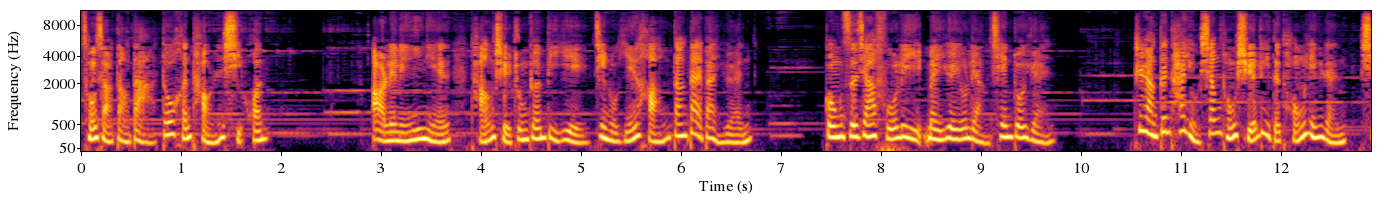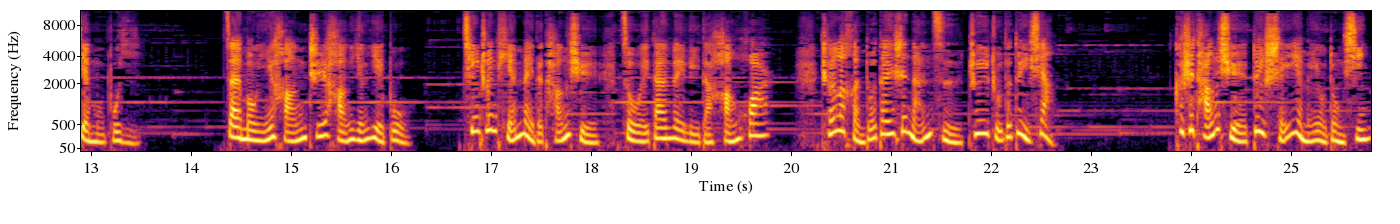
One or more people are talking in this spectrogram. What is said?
从小到大都很讨人喜欢。二零零一年，唐雪中专毕业，进入银行当代办员，工资加福利每月有两千多元，这让跟她有相同学历的同龄人羡慕不已。在某银行支行营业部，青春甜美的唐雪作为单位里的行花。成了很多单身男子追逐的对象。可是唐雪对谁也没有动心，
